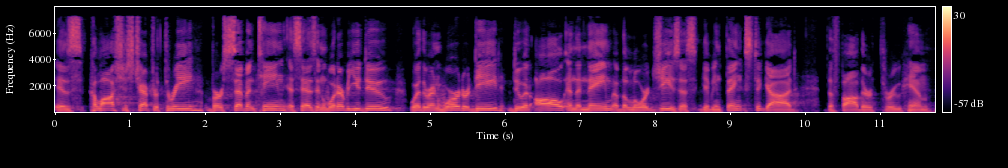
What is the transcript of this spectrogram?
is Colossians chapter 3, verse 17. It says, In whatever you do, whether in word or deed, do it all in the name of the Lord Jesus, giving thanks to God the Father through him.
